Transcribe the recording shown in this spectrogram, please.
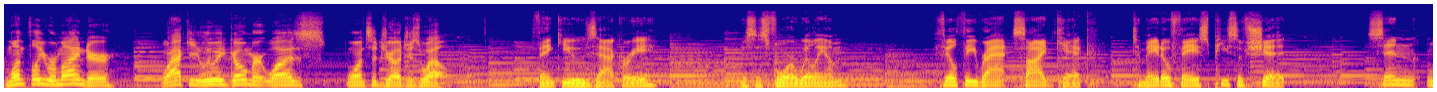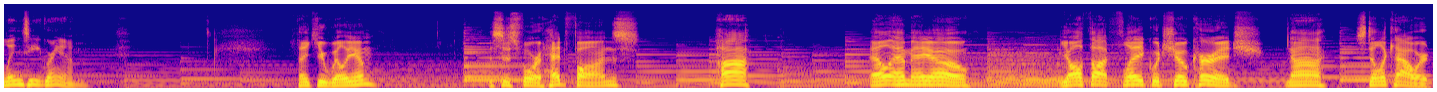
Monthly reminder Wacky Louie Gohmert was once a judge as well. Thank you, Zachary. This is for William. Filthy rat sidekick, tomato face piece of shit. Send Lindsey Graham. Thank you, William. This is for headphones. Ha! LMAO. Y'all thought Flake would show courage. Nah, still a coward.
